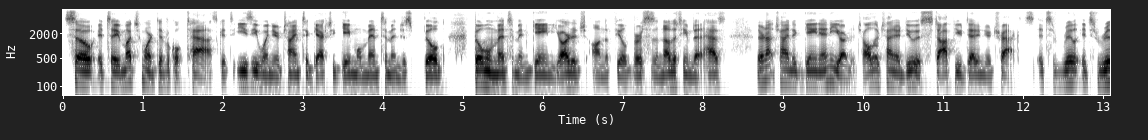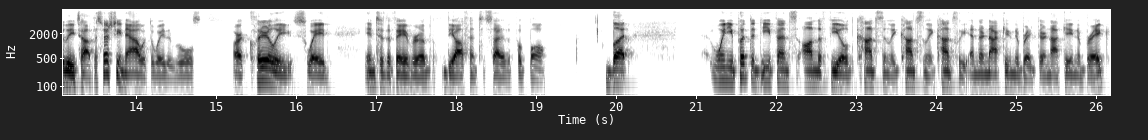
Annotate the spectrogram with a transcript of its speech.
So it's a much more difficult task. It's easy when you're trying to actually gain momentum and just build build momentum and gain yardage on the field versus another team that has they're not trying to gain any yardage. All they're trying to do is stop you dead in your tracks. It's, it's really it's really tough, especially now with the way the rules are clearly swayed into the favor of the offensive side of the football. But when you put the defense on the field constantly, constantly, constantly, and they're not getting a break, they're not getting a break,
